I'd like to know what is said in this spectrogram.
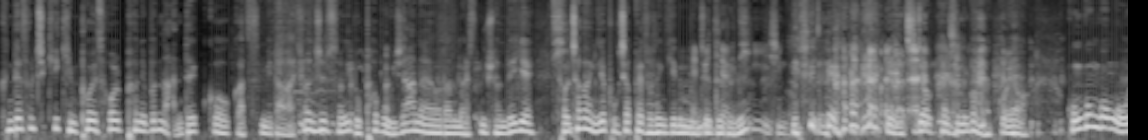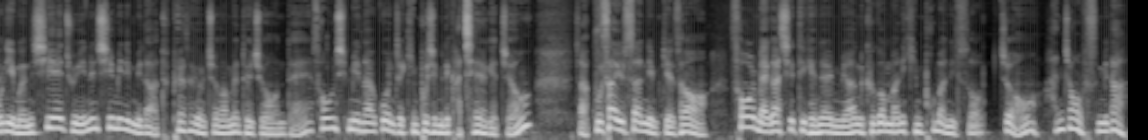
근데 솔직히 김포의 서울 편입은 안 될 것 같습니다. 현실성이 높아 보이지 않아요. 라는 말씀 주셨는데 이게 절차가 굉장히 복잡해서 생기는 문제들을 것 같아요. 예, 지적하시는 것 같고요. 0005님은 시의 주인은 시민입니다. 투표해서 결정하면 되죠. 근데 서울 시민하고 이제 김포 시민이 같이 해야겠죠. 자, 9414님께서 서울 메가시티 개념이면 그것만이 김포만 있었죠. 한정 없습니다.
